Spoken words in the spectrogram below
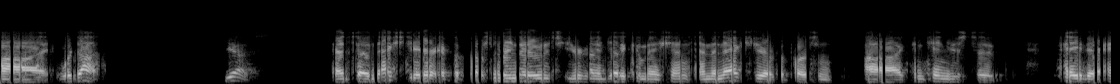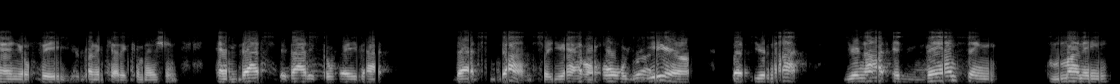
uh, we're done. Yes. And so next year, if the person renews, you're going to get a commission. And the next year, if the person uh, continues to pay their annual fee, you're going to get a commission. And that's that's the way that that's done. So you have a whole Right. year, but you're not you're not advancing money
